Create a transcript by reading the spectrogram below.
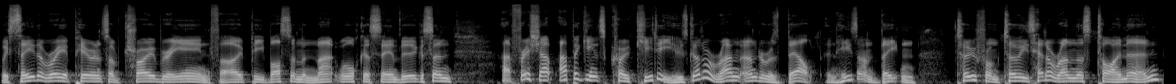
We see the reappearance of Trobriand for Opie Bosson and Mark Walker, Sam Bergerson. Uh, fresh up, up against Croquetti, who's got a run under his belt, and he's unbeaten. Two from two. He's had a run this time in.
